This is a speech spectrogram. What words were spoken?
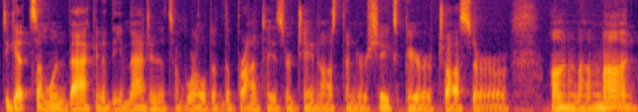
to get someone back into the imaginative world of the Brontes or Jane Austen or Shakespeare or Chaucer or on and on and on.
